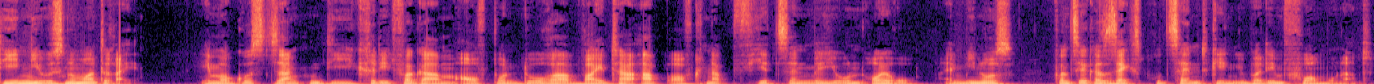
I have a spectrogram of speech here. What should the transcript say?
Die News Nummer drei: im August sanken die Kreditvergaben auf Bondora weiter ab auf knapp 14 Millionen Euro, ein Minus von circa 6 Prozent gegenüber dem Vormonat.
